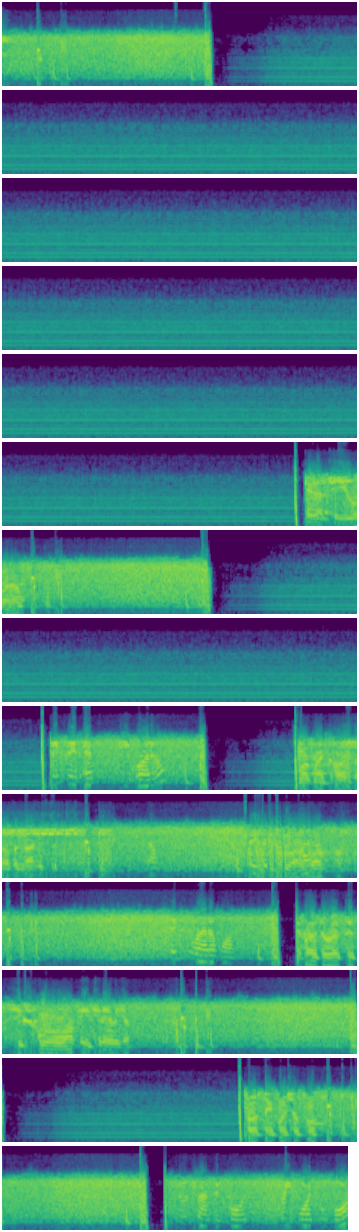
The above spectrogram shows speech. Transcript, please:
Get up to you, Auto. Six eight SU Auto. Mark my car stop at 96. No. Two Auto Park. Six two one. If I was directed 6401 18 Avenue. Post 3424. Transit code three four two four.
